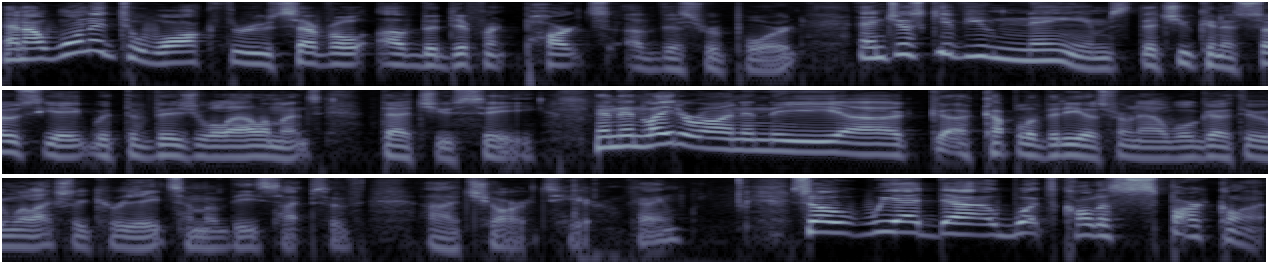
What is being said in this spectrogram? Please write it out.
And I wanted to walk through several of the different parts of this report and just give you names that you can associate with the visual elements that you see. And then later on in the uh, a couple of videos from now, we'll go through and we'll actually create create some of these types of uh, charts here. Okay. So we had uh, what's called a spark line.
